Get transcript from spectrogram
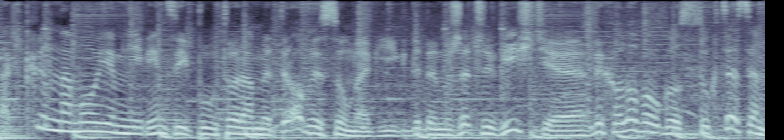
Tak na moje mniej więcej półtora metrowy sumek i gdybym rzeczywiście wyholował go z sukcesem,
